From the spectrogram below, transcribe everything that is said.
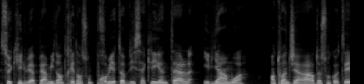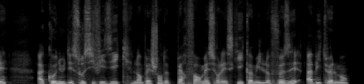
ce qui lui a permis d'entrer dans son premier top 10 à Kligenthal il y a un mois. Antoine Gérard, de son côté, a connu des soucis physiques l'empêchant de performer sur les skis comme il le faisait habituellement.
